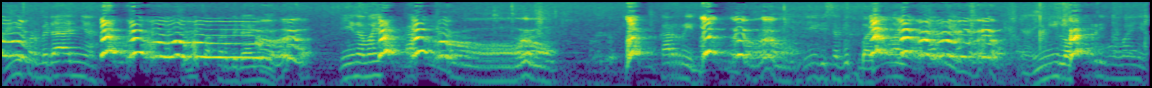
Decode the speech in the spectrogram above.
Nah, ini perbedaannya. Ini perbedaannya. Ini namanya karin. Karin. Ini disebut Banyuwan lokarin. Ya, ini lokarin namanya.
